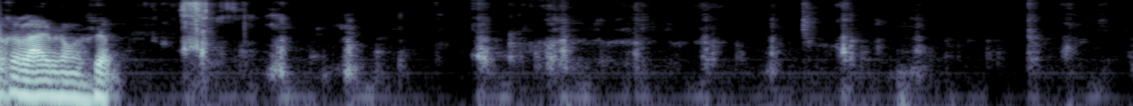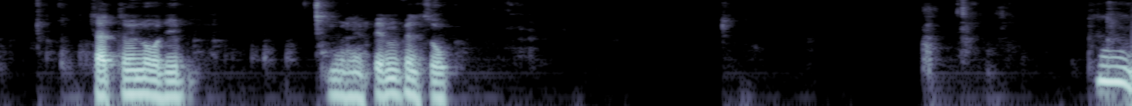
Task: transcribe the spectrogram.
กลายไปลองเสียบ จัดเมนูดิบมันเป็นเป็นสุกอืม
